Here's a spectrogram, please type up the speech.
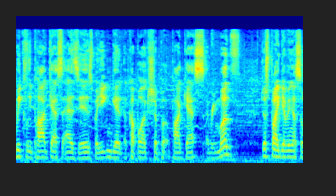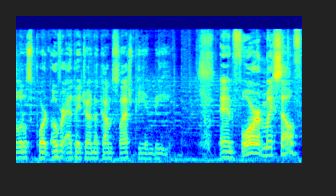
weekly podcasts as is, but you can get a couple extra podcasts every month just by giving us a little support over at patreon.com slash pnb and for myself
